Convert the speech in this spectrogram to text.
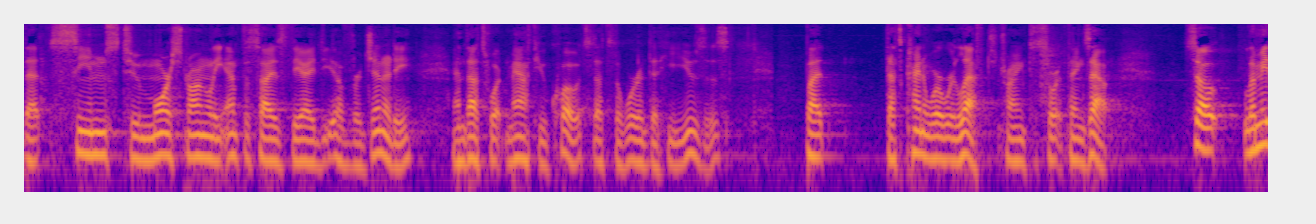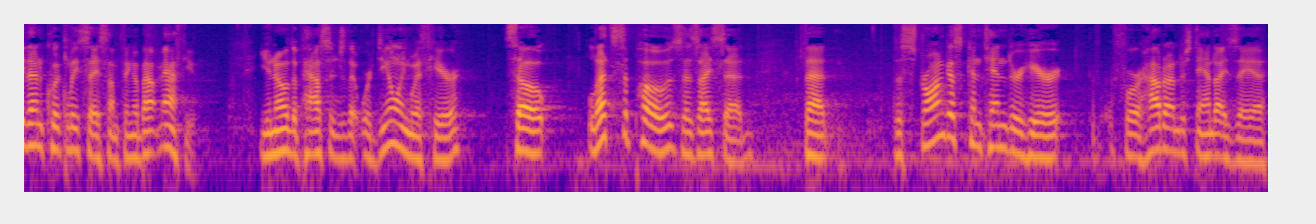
that seems to more strongly emphasize the idea of virginity and that's what Matthew quotes. That's the word that he uses. But that's kind of where we're left, trying to sort things out. So let me then quickly say something about Matthew. You know the passage that we're dealing with here. So let's suppose, as I said, that the strongest contender here for how to understand Isaiah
